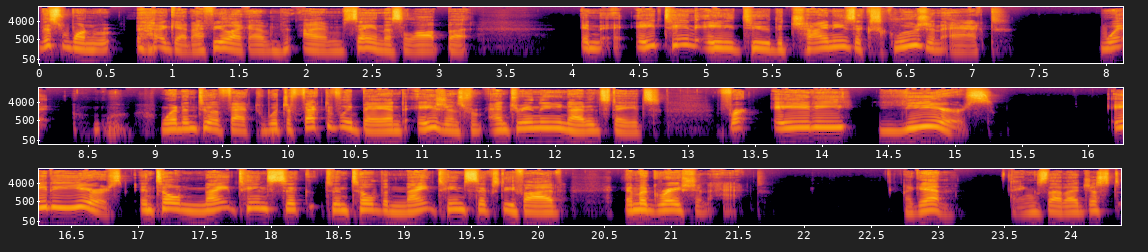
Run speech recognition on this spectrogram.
this one again, I feel like I'm I'm saying this a lot, but in 1882, the Chinese Exclusion Act went went into effect, which effectively banned Asians from entering the United States for 80 years. 80 years until 19 until the 1965 Immigration Act. Again, things that I just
